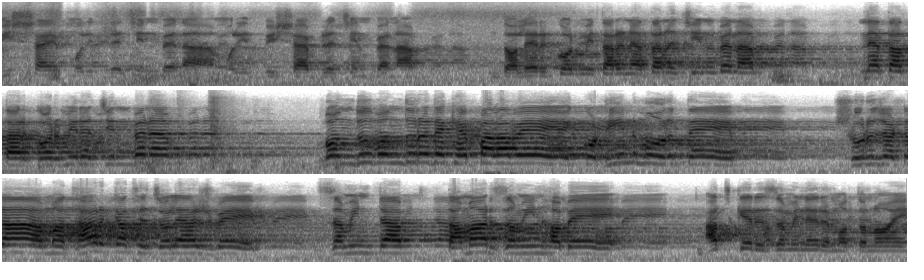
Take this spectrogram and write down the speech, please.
বিশ্বাহেব মরিদরে চিনবে না, মরিদ বিশ্বাহেবরে চিনবে না, দলের কর্মী তার নেতারে চিনবে না, নেতা তার কর্মীরা চিনবে না, বন্ধু বন্ধুরে দেখে পালাবে, এই কঠিন মুহূর্তে সূর্যটা মাথার কাছে চলে আসবে, জমিনটা তামার জমিন হবে। আজকের জমিনের মতো নয়।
